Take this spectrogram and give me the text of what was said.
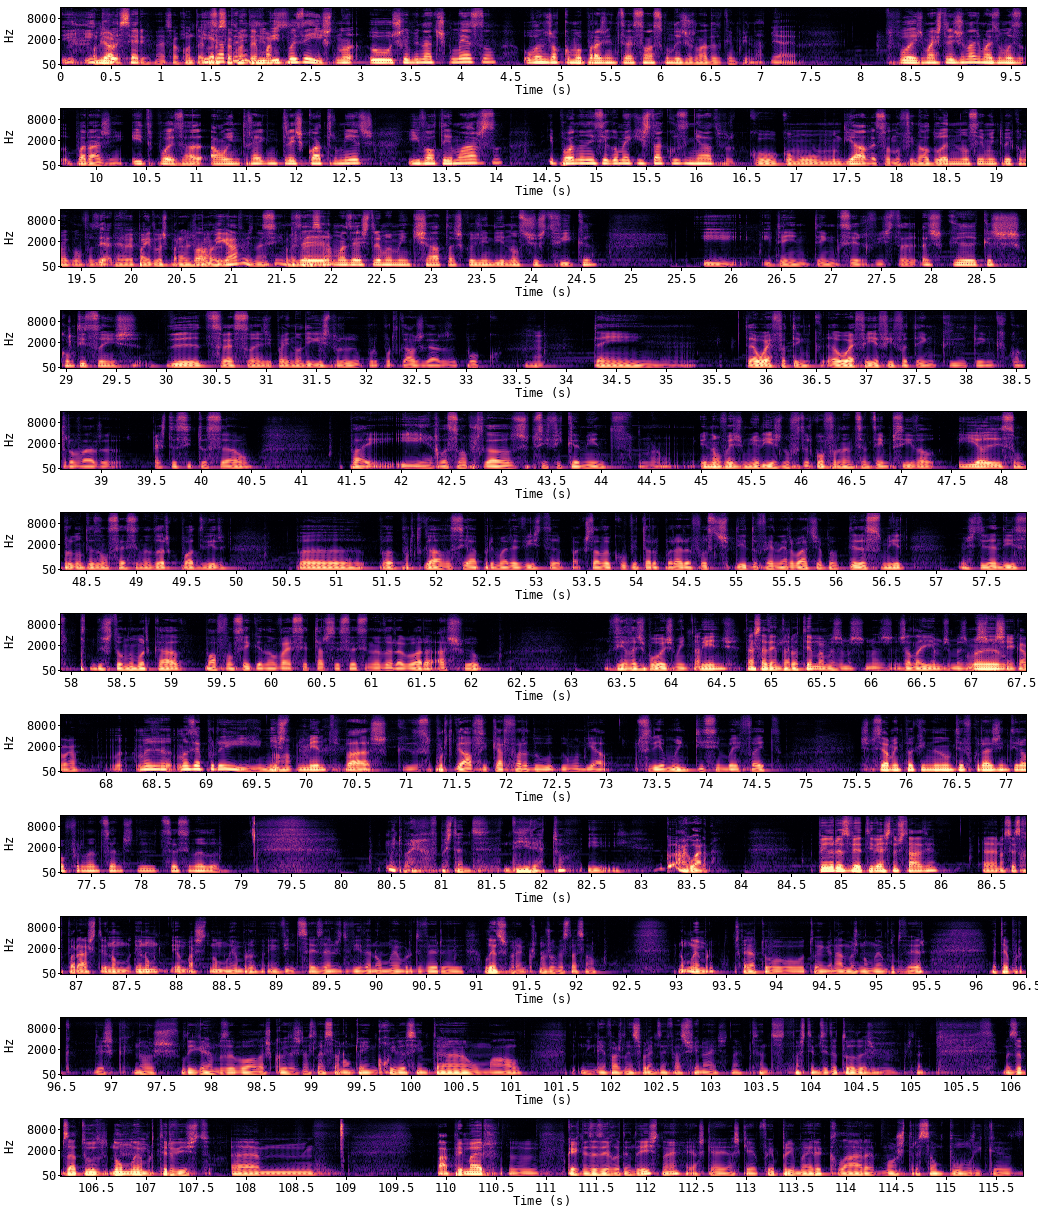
E, e Ou melhor, depois- sério, é só conta, agora só conta em março. E depois é isto: no- os campeonatos começam, o Vamos joga com uma paragem de seleção à segunda jornada de campeonato. Yeah, yeah. Depois, mais três jornadas, mais uma paragem. E depois há, há um interregno de 3, 4 meses e volta em março. E pô, ainda nem sei como é que isto está cozinhado, porque co- como o Mundial é só no final do ano, não sei muito bem como é que vão fazer. Deve haver para aí duas paragens Pá, para mas- amigáveis, né? Sim, Para mas é, mas é extremamente chato, acho que hoje em dia não se justifica e, e tem, tem que ser revista. Acho que, que as competições de, de seleções, e pá, não digo isto por, por Portugal jogar pouco, Uhum. tem, a, UEFA tem que, a UEFA e a FIFA têm que, têm que controlar esta situação. Pá, e, e em relação a Portugal especificamente, não, eu não vejo melhorias no futuro. Com o Fernando Santos é impossível. E eh, se me perguntas a um selecionador que pode vir para, para Portugal, assim à primeira vista, pá, gostava que o Vitor Pereira fosse despedido do Fenerbahçe para poder assumir. Mas tirando isso, dos estão no mercado, Paulo Fonseca não vai aceitar ser selecionador agora, acho eu. Vilas Boas, muito Tá. menos. Estás a tentar o tema, mas, mas, mas já lá íamos, mas, mas, Mas- mas sim, acaba. Mas, mas é por aí. Neste Uhum. momento, pá, acho que se Portugal ficar fora do, do Mundial seria muitíssimo bem feito. Especialmente para quem ainda não teve coragem de tirar o Fernando Santos de, de selecionador. Muito bem, bastante direto e aguarda. Pedro Azevedo, estiveste no estádio, ah, não sei se reparaste, eu, não, eu, não, eu acho que não me lembro, em 26 anos de vida, não me lembro de ver eh, lenços brancos num jogo da seleção. Não me lembro, se calhar estou enganado, mas não me lembro de ver. Até porque desde que nós ligamos a bola, as coisas na seleção não têm corrido assim tão mal. Ninguém faz lenços brancos em fases finais, né? portanto nós temos ido a todas. portanto. Mas apesar de tudo, não me lembro de ter visto. Ahm, Pá, primeiro, eh, o que é que tens a dizer relativamente a isto, não é? Acho que, é, acho que é- foi a primeira clara demonstração pública, de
